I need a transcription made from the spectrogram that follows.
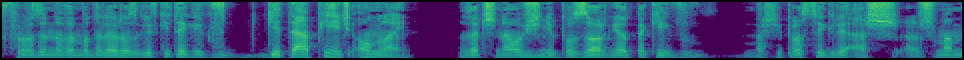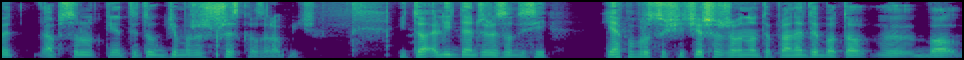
wprowadzą nowe modele rozgrywki, tak jak w GTA 5 online. Zaczynało się mm -hmm. niepozornie od takiej właśnie prostej gry, aż, aż mamy absolutnie tytuł, gdzie możesz wszystko zrobić. I to Elite Dangerous Odyssey, ja po prostu się cieszę, że będą te planety, bo to, bo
